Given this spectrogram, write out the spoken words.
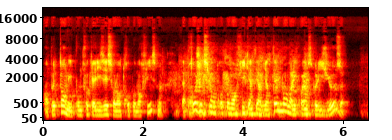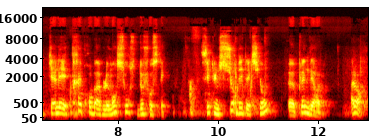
en peu de temps, mais pour me focaliser sur l'anthropomorphisme, la projection anthropomorphique intervient tellement dans les croyances religieuses qu'elle est très probablement source de fausseté. C'est une surdétection euh, pleine d'erreurs. Alors,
